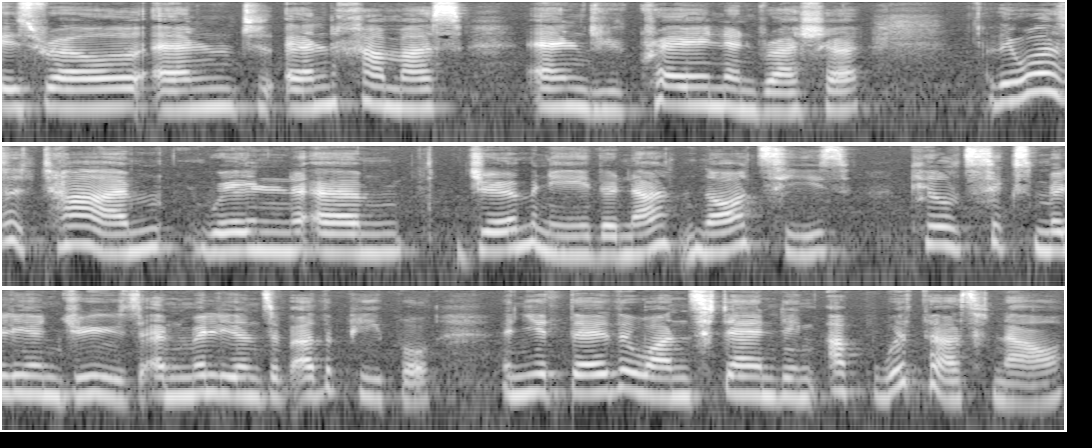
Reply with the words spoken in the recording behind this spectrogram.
Israel and and Hamas and Ukraine and Russia. There was a time when um, Germany, the Na- Nazis, killed six million Jews and millions of other people, and yet they're the ones standing up with us now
